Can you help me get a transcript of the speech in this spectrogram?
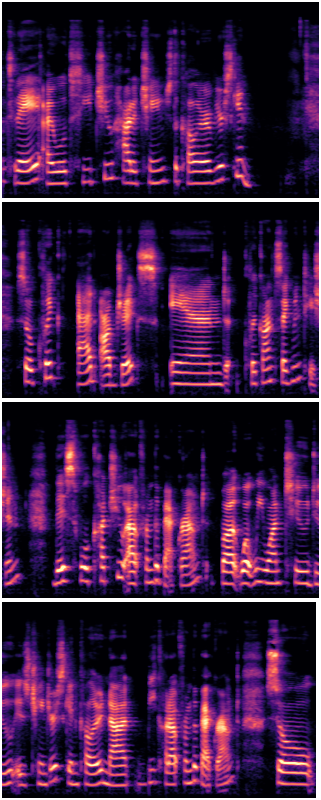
today I will teach you how to change the color of your skin. So click add objects and click on segmentation. This will cut you out from the background, but what we want to do is change your skin color, not be cut out from the background. So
